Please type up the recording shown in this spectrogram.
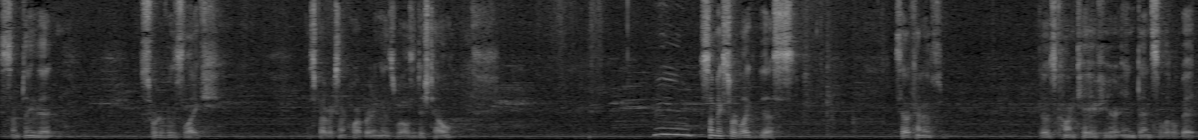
something that sort of is like this fabric's not cooperating as well as a dish towel. Hmm, something sort of like this. See how it kind of goes concave here, indents a little bit.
